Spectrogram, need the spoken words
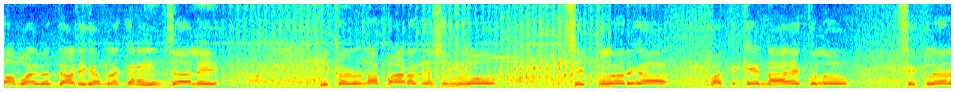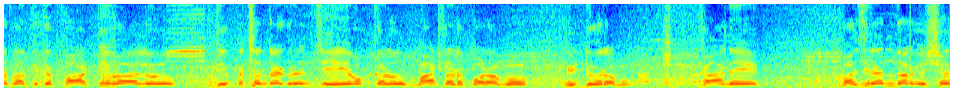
సమాజం మీద దాడిగా మనం గ్రహించాలి. ఇక్కడున్న భారతదేశంలో సెక్యులర్గా బతికే నాయకులు సెక్యులర్ పత్రిక పార్టీ వాళ్ళు దీపచంద్ర గురించి ఏ ఒక్కడు మాట్లాడపోవడము విడ్డూరము. కానీ బజరందల్ విశ్వ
